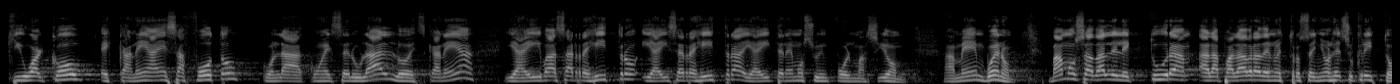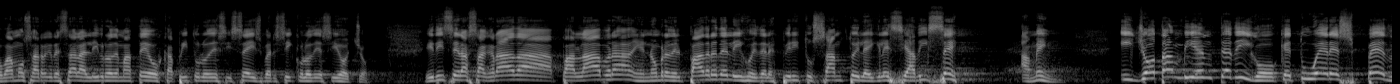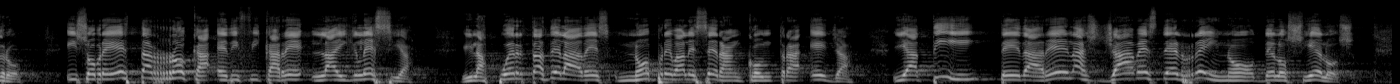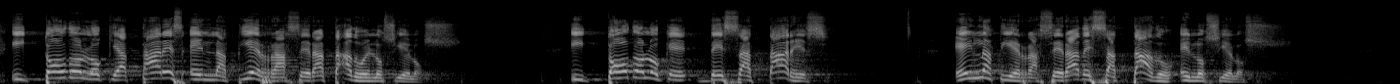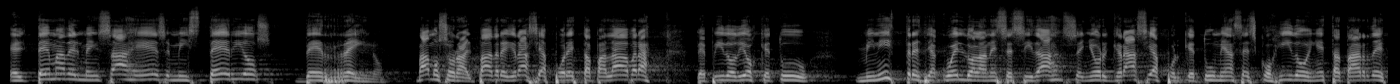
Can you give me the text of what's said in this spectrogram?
QR code, escanea esa foto con, la, con el celular, lo escanea y ahí vas al registro y ahí se registra y ahí tenemos su información. Amén. Bueno, vamos a darle lectura a la palabra de nuestro Señor Jesucristo. Vamos a regresar al libro de Mateo, capítulo 16, versículo 18. Y dice la sagrada palabra en el nombre del Padre, del Hijo y del Espíritu Santo. Y la iglesia dice, amén. Y yo también te digo que tú eres Pedro. Y sobre esta roca edificaré la iglesia. Y las puertas del Hades no prevalecerán contra ella. Y a ti te daré las llaves del reino de los cielos. Y todo lo que atares en la tierra será atado en los cielos. Y todo lo que desatares en la tierra será desatado en los cielos. El tema del mensaje es misterios del reino. Vamos a orar. Padre, gracias por esta palabra. Te pido Dios que tú ministres de acuerdo a la necesidad. Señor, gracias porque tú me has escogido en esta tarde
